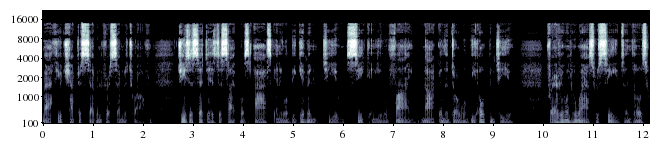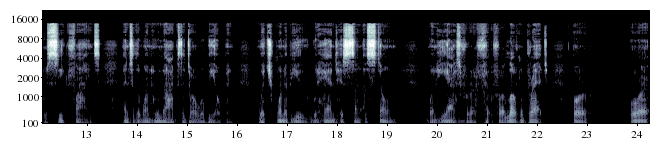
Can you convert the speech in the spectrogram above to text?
Matthew chapter 7, verse 7 to 12. Jesus said to his disciples, Ask and it will be given to you. Seek and you will find. Knock and the door will be opened to you. For everyone who asks receives, and those who seek finds. And to the one who knocks, the door will be open. Which one of you would hand his son a stone when he asks for a, for a loaf of bread, or or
